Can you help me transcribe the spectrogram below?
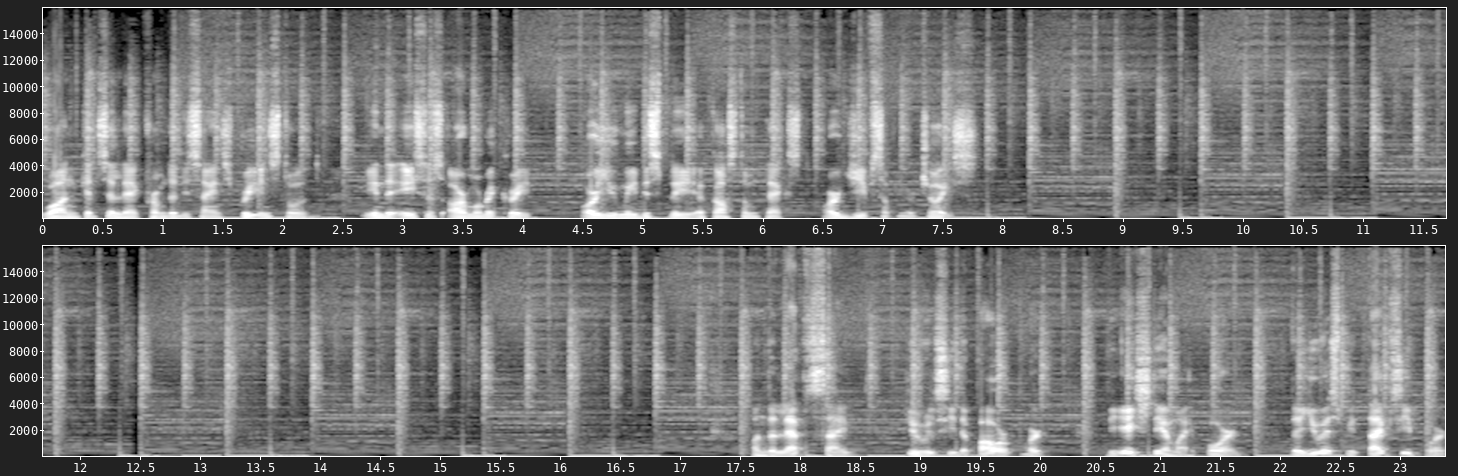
One can select from the designs pre-installed in the Asus Armoury Crate or you may display a custom text or GIFs of your choice. On the left side, you will see the power port, the HDMI port, the USB Type-C port,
